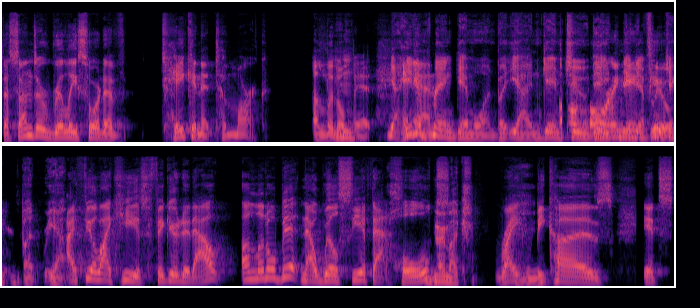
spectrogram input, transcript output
the Suns are really sort of taking it to Mark a little mm-hmm. bit. Yeah, he and, didn't play in game one, but yeah, in game two, they, in they game definitely two, But yeah, I feel like he has figured it out a little bit. Now we'll see if that holds. Very much. Right, mm-hmm. because it's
